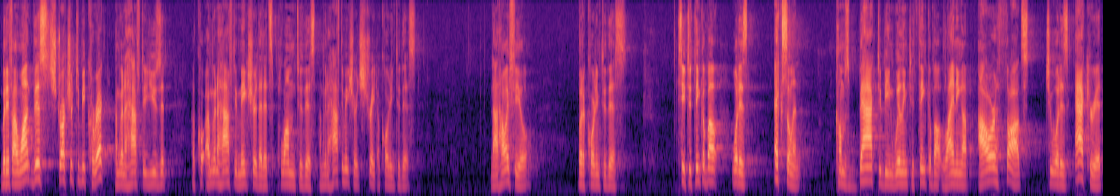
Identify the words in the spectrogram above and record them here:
But if I want this structure to be correct, I'm going to have to use it. I'm going to have to make sure that it's plumb to this. I'm going to have to make sure it's straight according to this. Not how I feel, but according to this. See, to think about what is excellent comes back to being willing to think about lining up our thoughts to what is accurate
